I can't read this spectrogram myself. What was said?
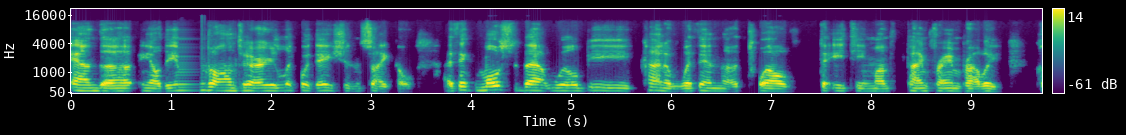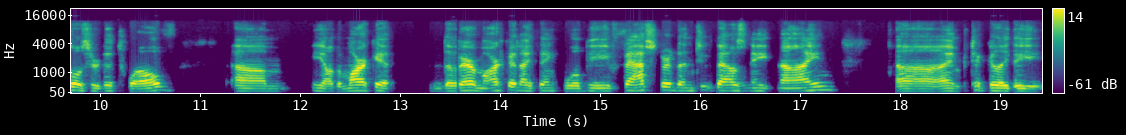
and the you know the involuntary liquidation cycle. I think most of that will be kind of within a 12 to 18 month time frame, probably closer to 12. Um, you know the market, the bear market, I think will be faster than 2008 nine, uh, and particularly the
